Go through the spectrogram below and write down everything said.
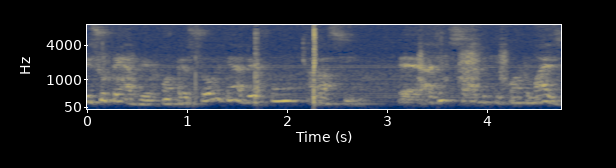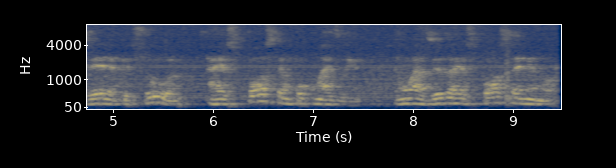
Isso tem a ver com a pessoa e tem a ver com a vacina. É, a gente sabe que quanto mais velha a pessoa, a resposta é um pouco mais lenta. Então, às vezes, a resposta é menor.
